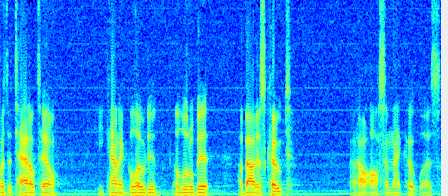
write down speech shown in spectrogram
was a tattletale. He kind of gloated a little bit about his coat, about how awesome that coat was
